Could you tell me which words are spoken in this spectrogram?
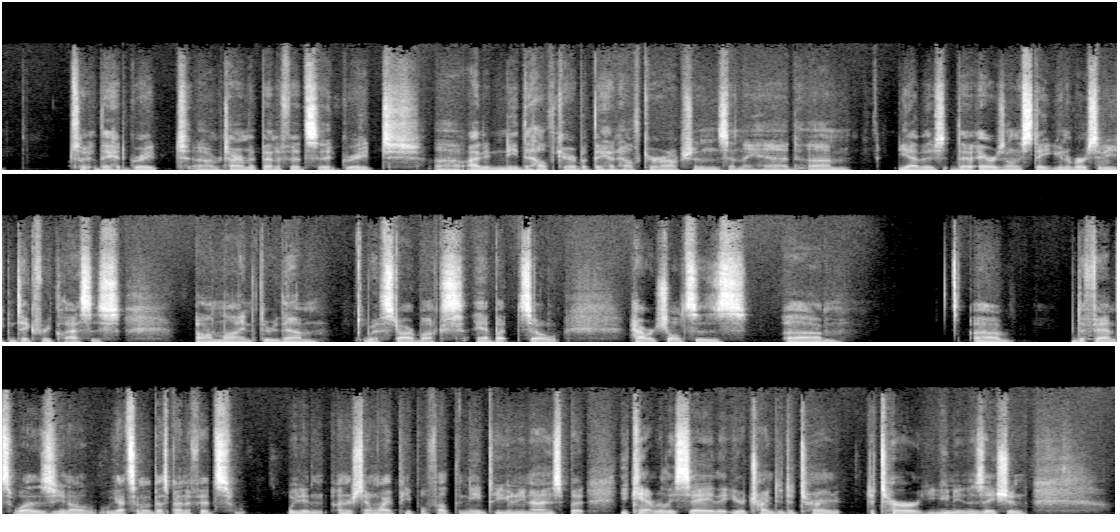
so they had great uh, retirement benefits. They had great. Uh, I didn't need the health care, but they had health care options, and they had. Um, yeah, there's the Arizona State University. You can take free classes online through them with Starbucks. And but so Howard Schultz's um, uh, defense was, you know, we got some of the best benefits. We didn't understand why people felt the need to unionize, but you can't really say that you're trying to deter deter unionization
